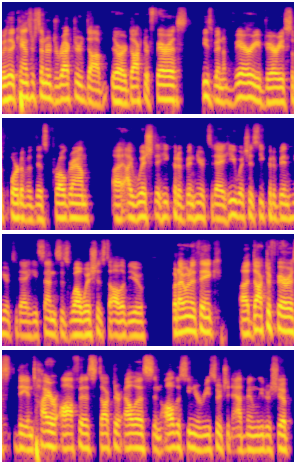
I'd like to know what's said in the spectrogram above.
with the Cancer Center Director, Dr. Ferris. He's been very, very supportive of this program. Uh, I wish that he could have been here today. He wishes he could have been here today. He sends his well wishes to all of you. But I want to thank uh, Dr. Ferris, the entire office, Dr. Ellis, and all the senior research and admin leadership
